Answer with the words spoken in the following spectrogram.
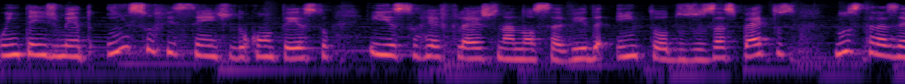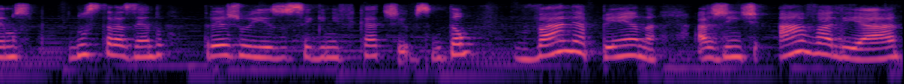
um entendimento insuficiente do contexto, e isso reflete na nossa vida em todos os aspectos, nos trazemos, nos trazendo prejuízos significativos. Então, vale a pena a gente avaliar,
